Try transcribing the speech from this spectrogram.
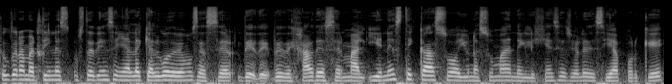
Doctora Martínez, usted bien señala que algo debemos de dejar de hacer mal. Y en este caso hay una suma de negligencias, yo le decía, porque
